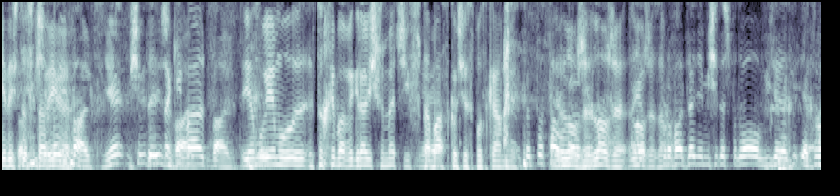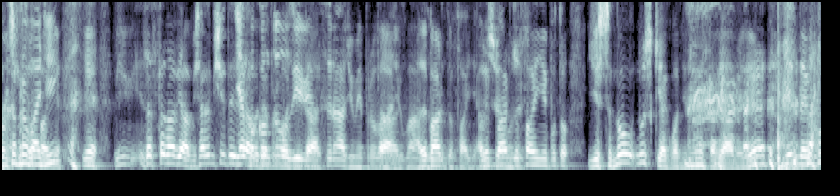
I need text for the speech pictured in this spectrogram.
Kiedyś to, To mi się wstawiłem. walc, nie? Mi się To wydaje, jest że taki walc. walc. Ja mówię mu, to chyba wygraliśmy mecz i w Tabasco się spotkamy. To, to samo. Loże, loże, ja loże za Prowadzenie mi się też podobało, widzę jak, jak rączki prowadzi? Nie, zastanawiałem się, ale mi się wydaje, że Ja po kontuzji, więc Radziu mnie prowadził. Tak, ale bardzo fajnie, ale bardzo fajnie, bo to jeszcze no, nóżki jak ładnie zostawiamy, nie? Jedne te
